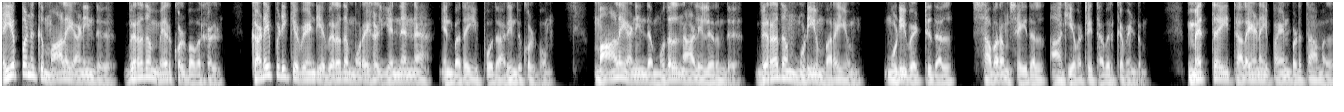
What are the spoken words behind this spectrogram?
ஐயப்பனுக்கு மாலை அணிந்து விரதம் மேற்கொள்பவர்கள் கடைபிடிக்க வேண்டிய விரத முறைகள் என்னென்ன என்பதை இப்போது அறிந்து கொள்வோம். மாலை அணிந்த முதல் நாளிலிருந்து விரதம் முடியும் வரையும் முடி வெட்டுதல் சவரம் செய்தல் ஆகியவற்றை தவிர்க்க வேண்டும். மெத்தை தலையணை பயன்படுத்தாமல்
